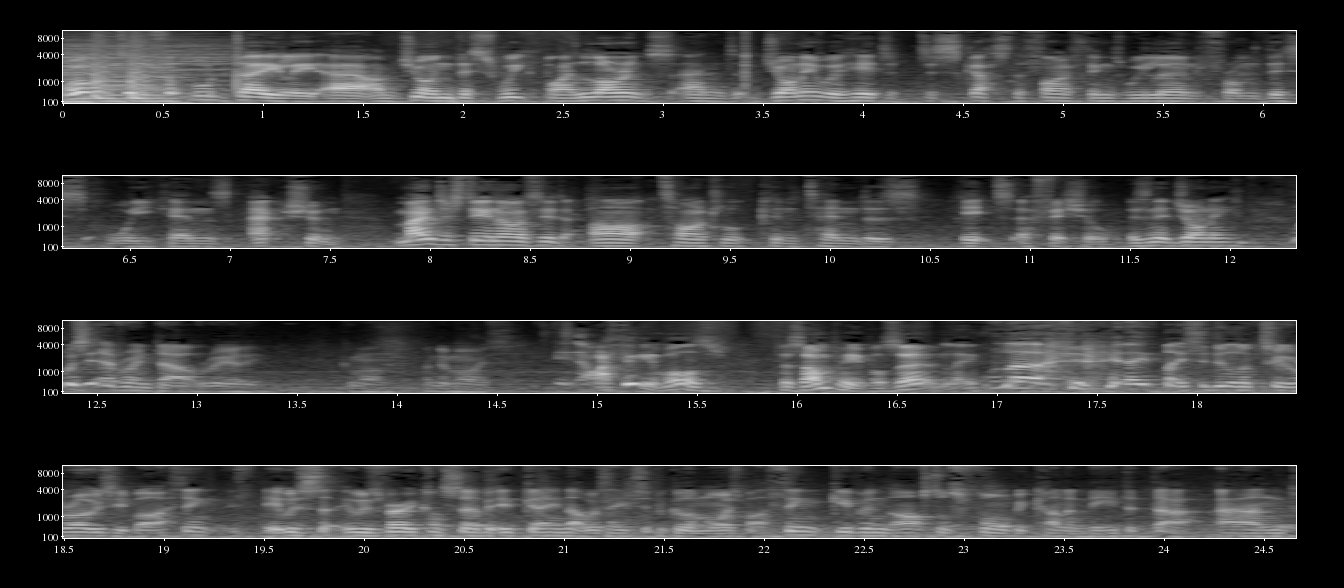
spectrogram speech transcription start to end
Welcome to the Football Daily. Uh, I'm joined this week by Laurence and Johnny. We're here to discuss the five things we learned from this weekend's action. Manchester United are title contenders. It's official, isn't it, Johnny? Was it ever in doubt, really? Come on, under Moyes. I think it was for some people, certainly. Well, uh, in eighth place, it didn't look too rosy, but I think it was it was a very conservative game. That was atypical of Moyes, but I think given Arsenal's form, we kind of needed that, and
